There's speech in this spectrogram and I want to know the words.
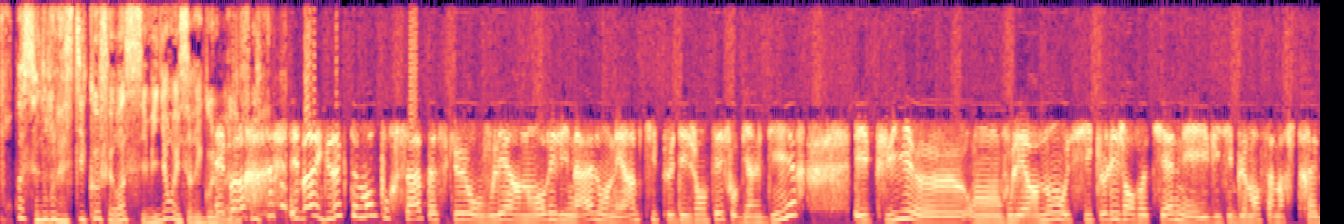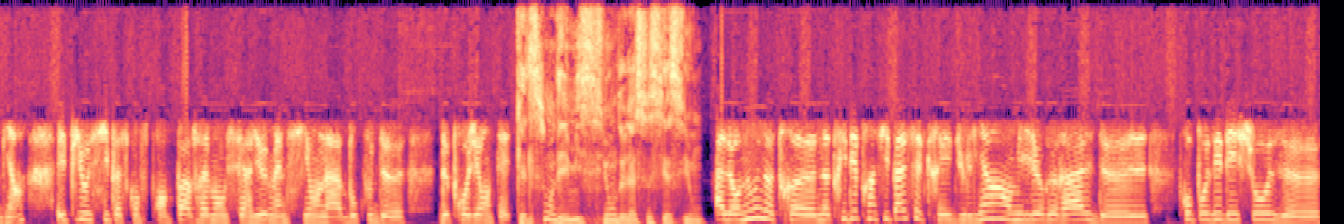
pourquoi ce nom l'Astico féroce C'est mignon et c'est rigolo. Eh ben, eh ben exactement pour ça, parce que on voulait un nom original. On est un petit peu déjanté, faut bien le dire. Et puis euh, on voulait un nom aussi que les gens retiennent et visiblement ça marche très bien. Et puis aussi parce qu'on se prend pas vraiment au sérieux, même si on a beaucoup de, de projets en tête. Quelles sont les missions de l'association? Alors nous, notre euh, notre idée principale, c'est de créer du lien en milieu rural, de proposer des choses euh,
